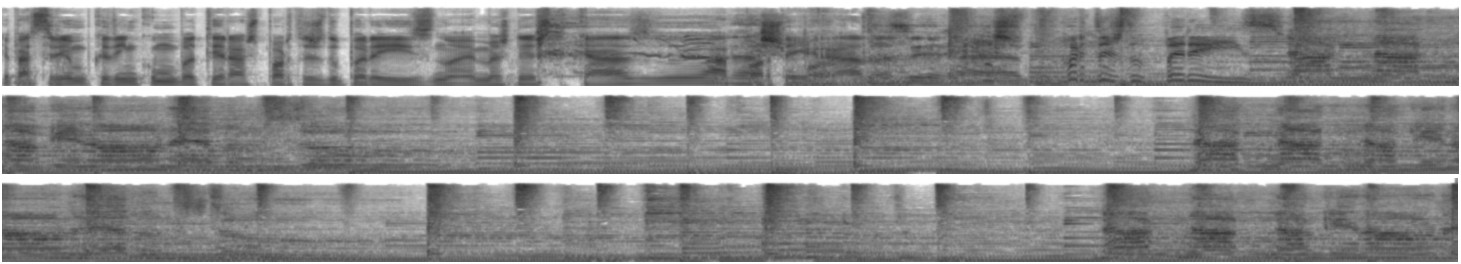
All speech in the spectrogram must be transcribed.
Epá, seria um bocadinho como bater às portas do paraíso, não é? Mas neste caso, à porta errada. As portas do paraíso. Knock, knock, knocking on heaven's door. Knock, knock, knocking on heaven's door. Knock, knock, knocking on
